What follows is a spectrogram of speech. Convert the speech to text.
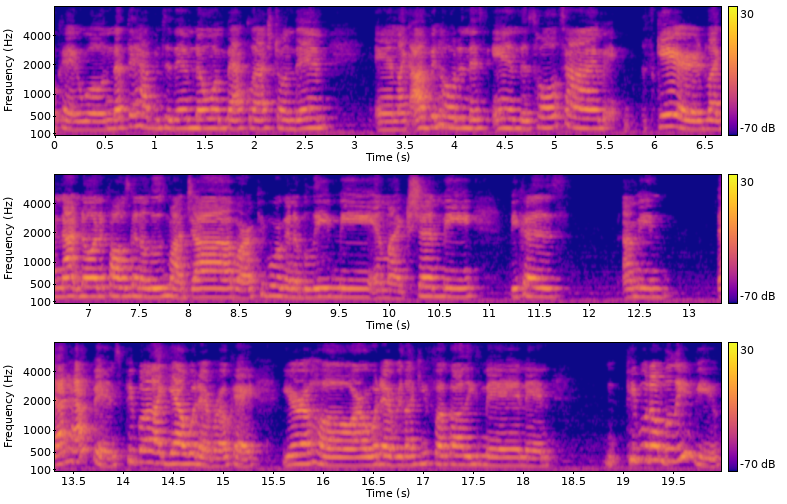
okay, well nothing happened to them. No one backlashed on them." And like I've been holding this in this whole time, scared, like not knowing if I was gonna lose my job or if people were gonna believe me and like shun me because, I mean, that happens. People are like, "Yeah, whatever, okay, you're a hoe or whatever. Like you fuck all these men," and people don't believe you.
